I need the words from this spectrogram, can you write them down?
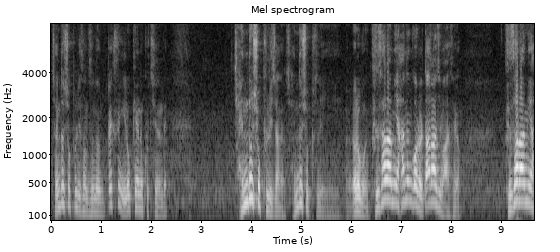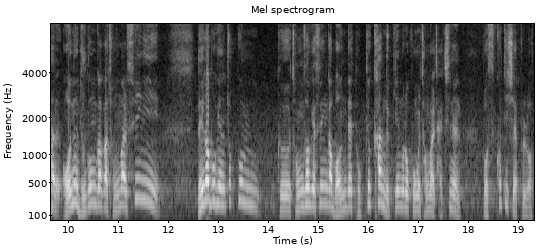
젠더 쇼플리 선수는 백스윙 이렇게 해놓고 치는데 젠더 쇼플리잖아요. 젠더 쇼플리. 여러분, 그 사람이 하는 거를 따라하지 마세요. 그 사람이 한 어느 누군가가 정말 스윙이 내가 보기에는 조금 그 정석의 스윙과 먼데 독특한 느낌으로 공을 정말 잘 치는 뭐 스코티 셰플롯,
